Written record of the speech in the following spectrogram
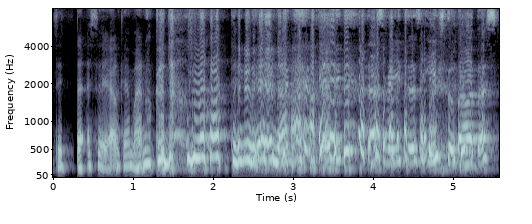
sitten sen jälkeen mä en ole lähtenyt enää. tässä me itse asiassa istutaan tässä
